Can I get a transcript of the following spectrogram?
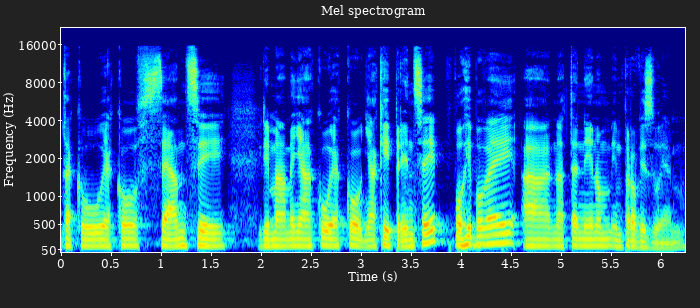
takovou jako seanci, kdy máme nějakou, jako, nějaký princip pohybový a na ten jenom improvizujeme.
